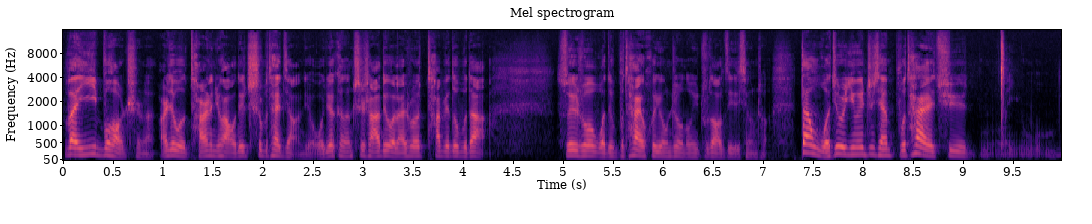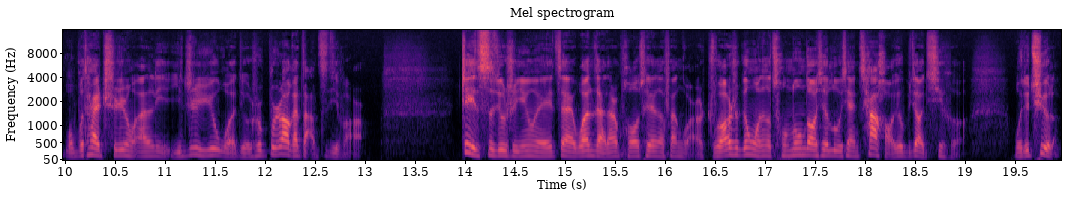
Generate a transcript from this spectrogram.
万一不好吃呢？而且我还是那句话，我对吃不太讲究，我觉得可能吃啥对我来说差别都不大。所以说，我就不太会用这种东西主导自己的行程。但我就是因为之前不太去，我不太吃这种安利，以至于我有时候不知道该咋自己玩。这次就是因为在湾仔那儿朋友推荐个饭馆，主要是跟我那个从东到西路线恰好又比较契合，我就去了。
